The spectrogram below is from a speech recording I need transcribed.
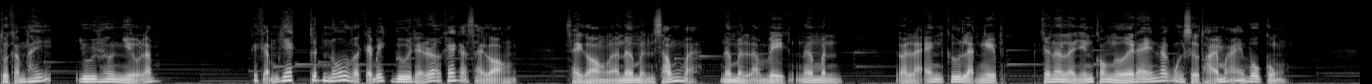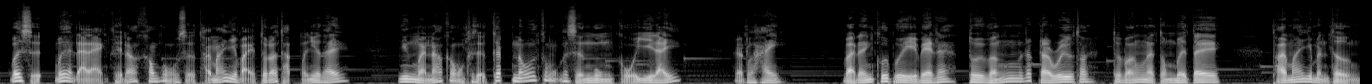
tôi cảm thấy vui hơn nhiều lắm. Cái cảm giác kết nối và cảm giác vui này rất là khác ở Sài Gòn. Sài Gòn là nơi mình sống mà nơi mình làm việc nơi mình gọi là an cư lạc nghiệp. Cho nên là những con người ở đây nó có một sự thoải mái vô cùng với sự với Đà Lạt thì nó không có một sự thoải mái như vậy tôi nói thật là như thế. Nhưng mà nó có một cái sự kết nối có một cái sự nguồn cội gì đấy rất là hay. Và đến cuối buổi event á tôi vẫn rất là real thôi. Tôi vẫn là tùng bt thoải mái như bình thường.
